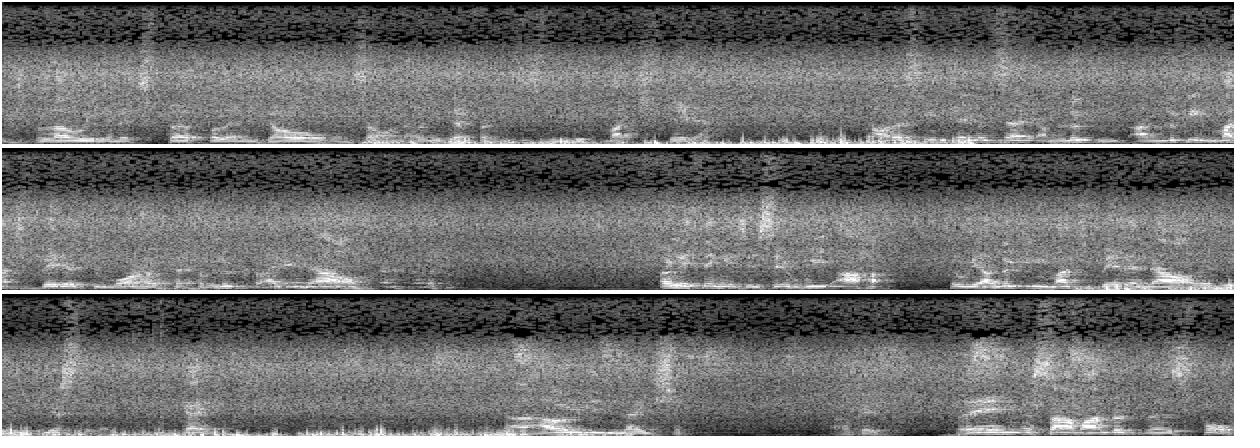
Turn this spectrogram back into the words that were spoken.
It's blowing and it's purple and gold and so on. The only difference is we look much better. How does King say, I'm, look, I'm looking much better tomorrow than I look right now? Only thing is, said, we are. So we are looking much better now than we looked yesterday. Okay. A holy nation. Okay. Then Psalm 100 verse 4.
